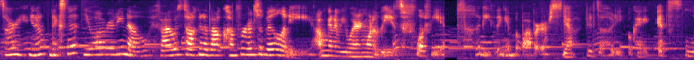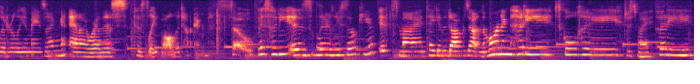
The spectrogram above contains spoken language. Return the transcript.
sorry, you know, next bit. You already know, if I was talking about comfortability, I'm gonna be wearing one of these fluffy hoodie thingamabobbers. Yeah, it's a hoodie. Okay, it's literally amazing and I wear this to sleep all the time. So this hoodie is literally so cute. It's my taking the dogs out in the morning hoodie, school hoodie, just my hoodie.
